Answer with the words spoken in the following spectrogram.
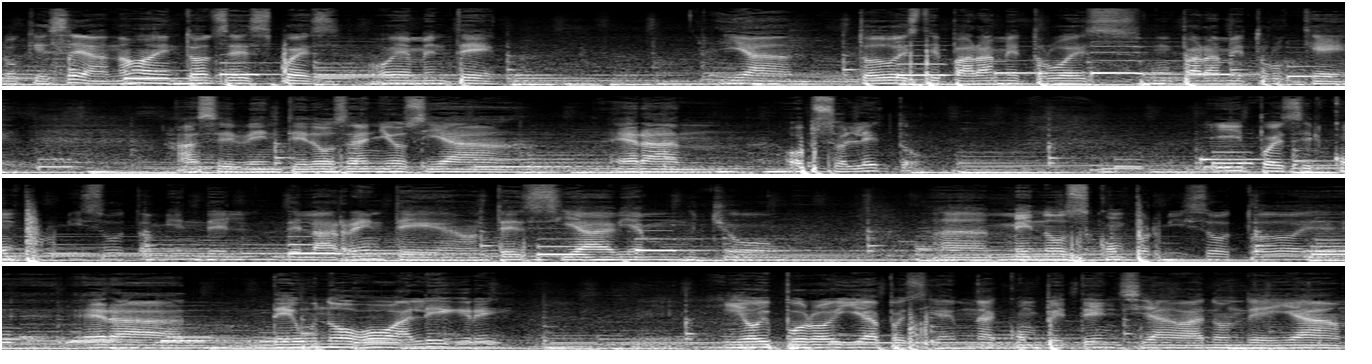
lo que sea, ¿no? Entonces, pues obviamente ya todo este parámetro es un parámetro que hace 22 años ya eran obsoleto. Y pues el compromiso también de la renta, antes ya había mucho ah, menos compromiso, todo eh, era de un ojo alegre. Y hoy por hoy ya pues hay una competencia donde ya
